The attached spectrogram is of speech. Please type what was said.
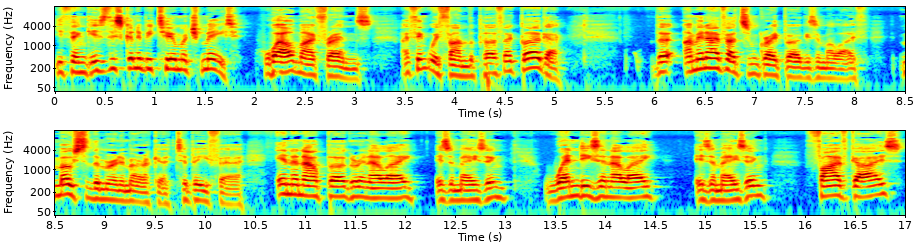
You think, is this going to be too much meat? Well, my friends, I think we found the perfect burger the I mean, I've had some great burgers in my life. Most of them are in America, to be fair. In and Out Burger in LA is amazing. Wendy's in LA is amazing. Five Guys,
